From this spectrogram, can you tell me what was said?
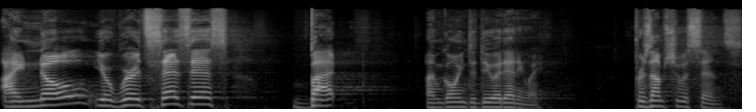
I know your word says this, but I'm going to do it anyway. Presumptuous sins.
